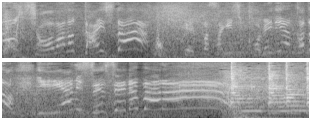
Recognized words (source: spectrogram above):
の昭和の大スター出っ歯詐欺師コメディアンこと嫌味先生のバラー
